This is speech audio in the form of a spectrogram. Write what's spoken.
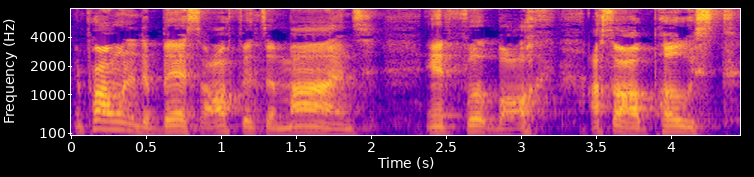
and probably one of the best offensive minds in football. I saw a post,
